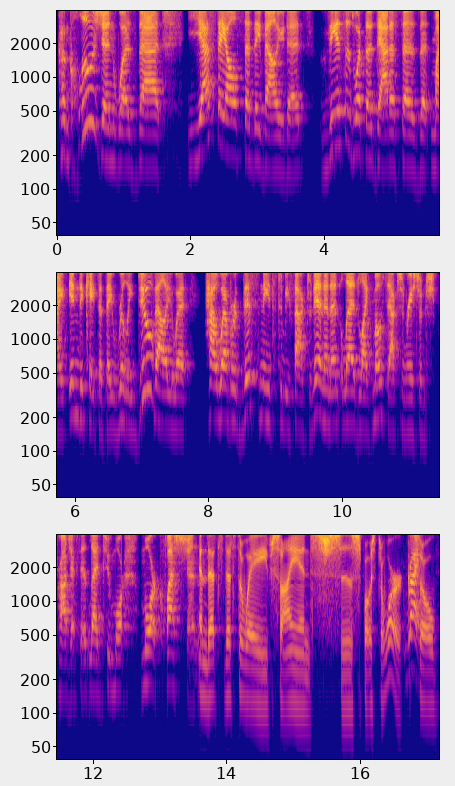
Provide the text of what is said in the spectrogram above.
conclusion was that yes they all said they valued it this is what the data says that might indicate that they really do value it however this needs to be factored in and it led like most action research projects it led to more more questions And that's that's the way science is supposed to work. Right. So,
